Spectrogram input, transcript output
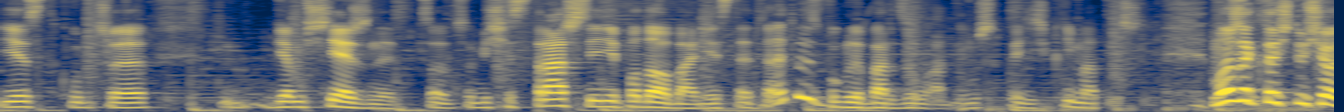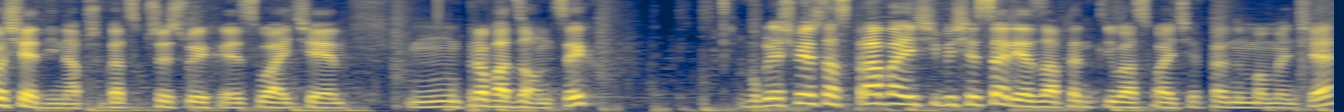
jest, kurczę, biom śnieżny, co, co mi się strasznie nie podoba, niestety. Ale to jest w ogóle bardzo ładny, muszę powiedzieć, klimatycznie. Może ktoś tu się osiedli, na przykład z przyszłych, e, słuchajcie, mm, prowadzących. W ogóle śmieszna sprawa, jeśli by się seria zapętliła, słuchajcie, w pewnym momencie.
